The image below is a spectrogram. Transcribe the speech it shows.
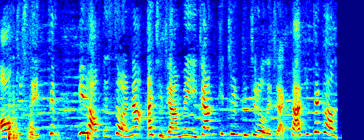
Alt üst ettim. Bir hafta sonra açacağım ve yiyeceğim. Kütür kütür olacak. Takipte kal.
